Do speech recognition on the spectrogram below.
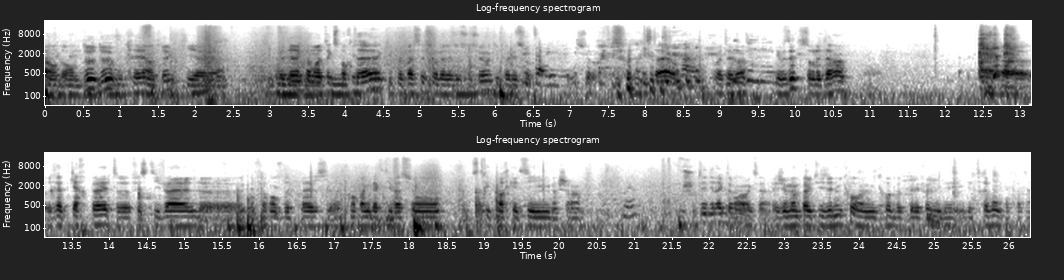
En 2-2, vous créez un truc qui, peut directement être exporté, qui peut passer sur les réseaux sociaux, qui peut aller sur, sur, Insta ou whatever. Et vous êtes sur le terrain. Red carpet, euh, festival, euh, conférence de presse, euh, campagne d'activation, street marketing, machin. Vous shootez directement avec ça. Et j'ai même pas utilisé le micro. hein. Le micro de votre téléphone, il est, il est très bon pour faire ça.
